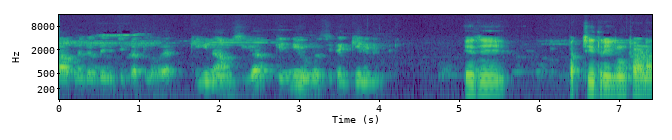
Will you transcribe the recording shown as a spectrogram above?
ਪ੍ਰਤਾਪ ਦੇ ਵਿੱਚ ਕਤਲ ਹੋਇਆ। ਕੀ ਨਾਮ ਸੀਗਾ? ਕਿੰਨੀ ਉਮਰ ਸੀ ਤੇ ਕਿਹਨੇ ਕੀਤਾ? ਇਹ ਜੀ 25 ਤਰੀਕ ਨੂੰ ਥਾਣਾ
